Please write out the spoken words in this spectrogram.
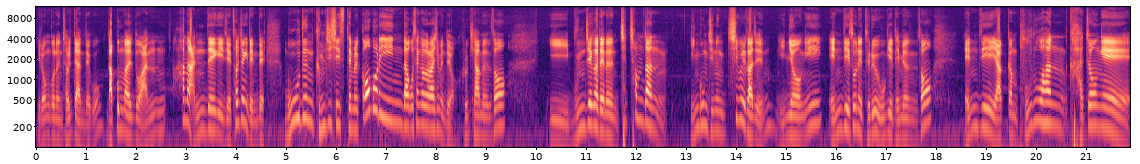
이런 거는 절대 안 되고 나쁜 말도 안 하면 안 되게 이제 설정이 되는데 모든 금지 시스템을 꺼버린다고 생각을 하시면 돼요. 그렇게 하면서 이 문제가 되는 최첨단 인공지능 칩을 가진 인형이 앤디의 손에 들어오게 되면서 앤디의 약간 불우한 가정에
